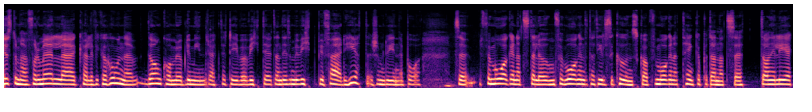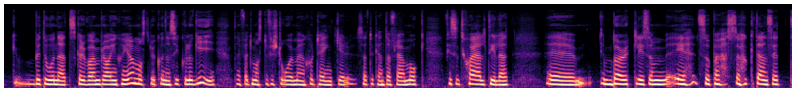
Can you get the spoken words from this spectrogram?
just de här formella kvalifikationerna, de kommer att bli mindre attraktiva och viktiga, utan det som är viktigt blir färdigheter som du är inne på. Så förmågan att ställa om, förmågan att ta till sig kunskap, förmågan att tänka på ett annat sätt. Daniel Ek betonar att ska du vara en bra ingenjör måste du kunna psykologi, därför att du måste förstå hur människor tänker så att du kan ta fram och det finns ett skäl till att eh, Berkeley som är så pass högt ansett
